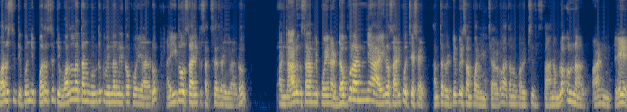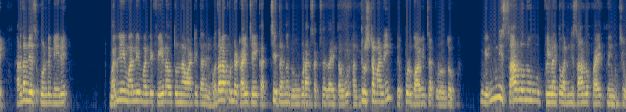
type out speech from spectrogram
పరిస్థితి కొన్ని పరిస్థితి వల్ల తను ముందుకు వెళ్ళలేకపోయాడు. ఐదోసారికి సక్సెస్ అయ్యాడు. ఆ నాలుగు సార్లు పోయిన డబ్బులన్నీ ఆ ఐదోసారికి వచ్చేసాయి. అంత రెట్టిపోయి సంపాదించాడు. అతను ఒక రక్షిత స్థానంలో ఉన్నాడు. అంటే అర్థం చేసుకోండి మీరే. మళ్ళీ మళ్ళీ మళ్ళీ ఫెయిల్ అవుతున్నావు అంటే దాన్ని వదలకుండా ట్రై చేయి. ఖచ్చితంగా నువ్వు కూడా సక్సెస్ అవుతావు. అదృష్టం అని ఎప్పుడు భావించకూడదు. నువ్వు ఎన్నిసార్లు నువ్వు ఫెయిల్ అవుతావు అన్నిసార్లు ప్రయత్నించు.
